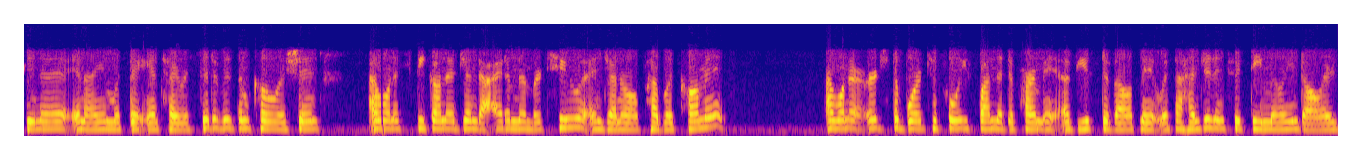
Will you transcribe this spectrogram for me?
Sina, and I am with the Anti Recidivism Coalition. I want to speak on agenda item number two and general public comment. I want to urge the board to fully fund the Department of Youth Development with $150 million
